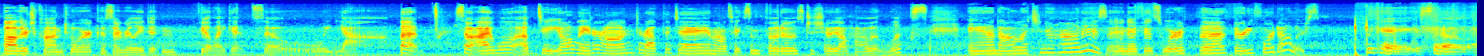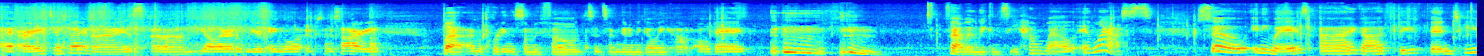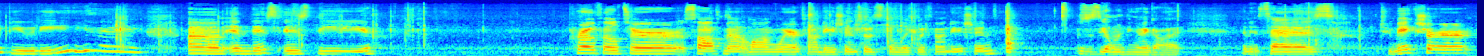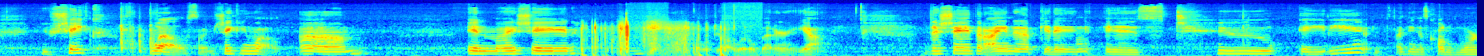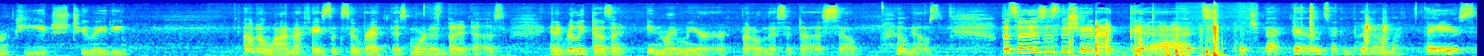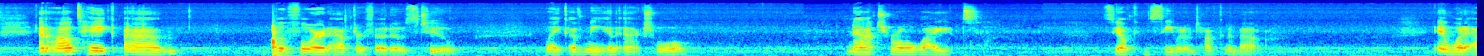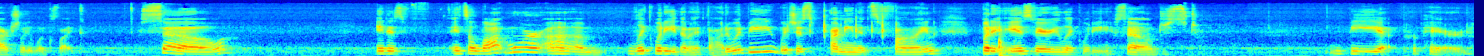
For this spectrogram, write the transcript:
bother to contour because i really didn't feel like it. So yeah. But so I will update y'all later on throughout the day and I'll take some photos to show y'all how it looks and I'll let you know how it is and if it's worth the $34. Okay, so I already did my eyes. Um, y'all are at a weird angle. I'm so sorry. But I'm recording this on my phone since I'm going to be going out all day. So that way we can see how well it lasts. So, anyways, I got the Fenty Beauty. Yay! Um, and this is the Pro Filt'r Soft Matte Longwear Foundation. So it's the liquid foundation. This is the only thing I got. And it says to make sure you shake well. So I'm shaking well. Um, in my shade, we'll do a little better. Yeah. The shade that I ended up getting is 280. I think it's called Warm Peach 280. I don't know why my face looks so red this morning, but it does and it really doesn't in my mirror but on this it does so who knows? But so this is the shade I got. Put you back down so I can put it on my face. And I'll take um, before and after photos too like of me in actual natural light. So y'all can see what I'm talking about. And what it actually looks like. So it is it's a lot more um, liquidy than I thought it would be, which is, I mean, it's fine, but it is very liquidy. So just be prepared.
